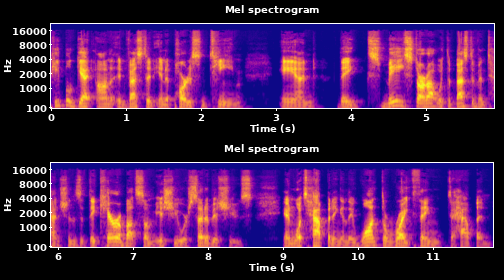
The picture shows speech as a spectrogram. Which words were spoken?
people get on invested in a partisan team and they may start out with the best of intentions that they care about some issue or set of issues and what's happening and they want the right thing to happen.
